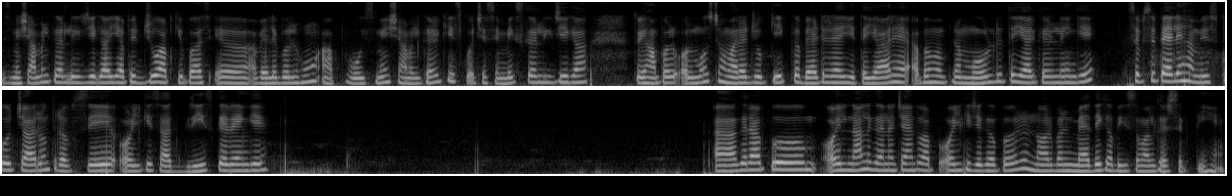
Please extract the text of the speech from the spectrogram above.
इसमें शामिल कर लीजिएगा या फिर जो आपके पास अवेलेबल हों, आप वो इसमें शामिल करके इसको अच्छे से मिक्स कर लीजिएगा। तो यहाँ पर ऑलमोस्ट हमारा जो केक का बैटर है, ये तैयार है। अब हम अपना मोल्ड तैयार कर लेंगे। सबसे पहले हम इसको चारों तरफ़ से ऑयल के साथ ग्रीस करेंगे। अगर आप ऑयल ना लगाना चाहें तो आप ऑयल की जगह पर नॉर्मल मैदे का भी इस्तेमाल कर सकती हैं।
